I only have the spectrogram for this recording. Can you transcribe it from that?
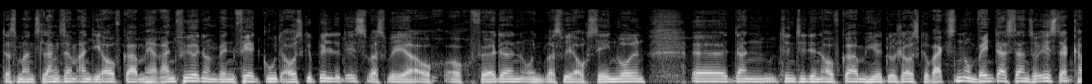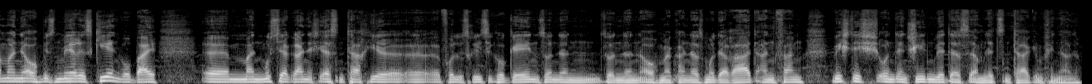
dass man es langsam an die Aufgaben heranführt und wenn ein Pferd gut ausgebildet ist, was wir ja auch, auch fördern und was wir auch sehen wollen, äh, dann sind sie den Aufgaben hier durchaus gewachsen. Und wenn das dann so ist, dann kann man ja auch ein bisschen mehr riskieren. Wobei äh, man muss ja gar nicht ersten Tag hier äh, volles Risiko gehen, sondern, sondern auch man kann das moderat anfangen. Wichtig und entschieden wird das am letzten Tag im Finale.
